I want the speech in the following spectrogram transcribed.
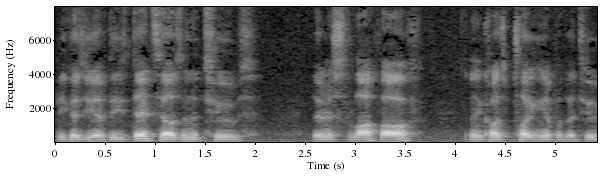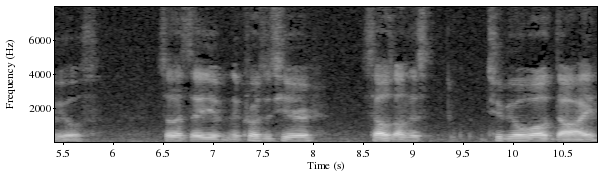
because you have these dead cells in the tubes. They're gonna slough off and then cause plugging up of the tubules. So let's say you have necrosis here, cells on this tubule wall die,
